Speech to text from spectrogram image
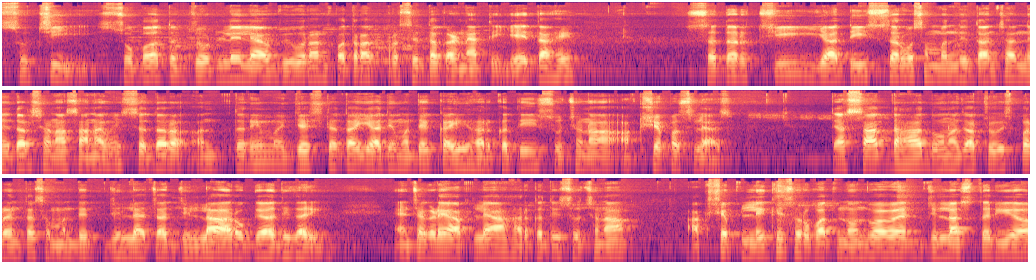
सूचीसोबत जोडलेल्या विवरणपत्रात प्रसिद्ध करण्यात येत आहे. सदरची यादी सर्व संबंधितांच्या निदर्शनास आणावी. सदर अंतरिम ज्येष्ठता यादीमध्ये काही हरकती सूचना आक्षेप असल्यास त्या सात दहा दोन हजार चोवीसपर्यंत संबंधित जिल्ह्याचा जिल्हा आरोग्य अधिकारी यांच्याकडे आपल्या हरकती सूचना आक्षेप लेखी स्वरूपात नोंदवाव्यात. जिल्हास्तरीय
